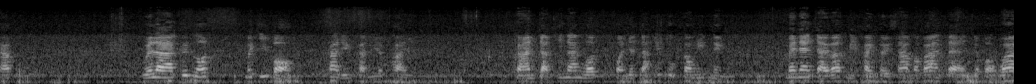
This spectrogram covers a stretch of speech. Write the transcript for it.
ครับ เวลาขึ้นรถเมื่อกี้บอกค่าเลี้ยงขันนิรภัย การจัดที่นั่งรถควรจะจัดให้ถูกต้องนิดนึง ไม่แน่ใจว่ามีใครเคยทราบมาบ้างแต่จะบอกว่า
